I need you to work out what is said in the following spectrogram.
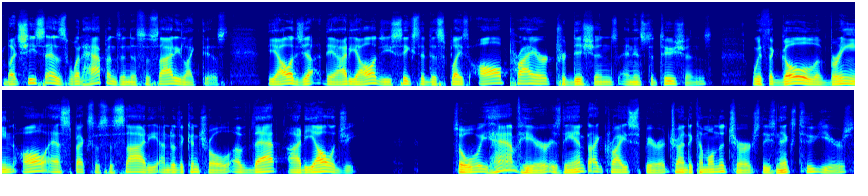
But she says what happens in a society like this, the ideology, the ideology seeks to displace all prior traditions and institutions with the goal of bringing all aspects of society under the control of that ideology. So, what we have here is the Antichrist spirit trying to come on the church these next two years.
